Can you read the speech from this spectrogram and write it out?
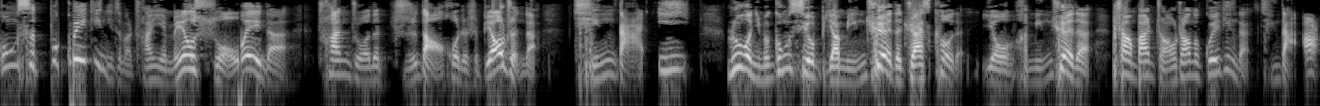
公司不规定你怎么穿，也没有所谓的穿着的指导或者是标准的，请打一。如果你们公司有比较明确的 dress code，有很明确的上班着装的规定的，请打二。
